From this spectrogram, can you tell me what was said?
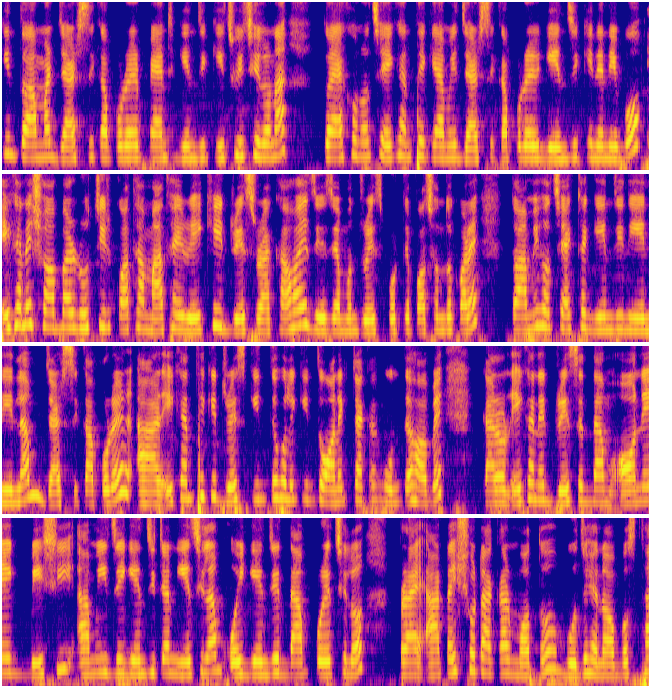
কিন্তু আমার জার্সি কাপড়ের প্যান্ট গেঞ্জি কিছুই ছিল না। তো এখন হচ্ছে এখান থেকে আমি জার্সি কাপড়ের গেঞ্জি কিনে নিব। এখানে সবার রুচির কথা মাথায় রেখেই ড্রেস রাখা হয়, যে যেমন ড্রেস পরতে পছন্দ করে। তো আমি হচ্ছে একটা গেঞ্জি নিয়ে নিলাম জার্সি কাপড়ের। আর এখান থেকে ড্রেস কিনতে হলে কিন্তু অনেক টাকা গুনতে হবে, কারণ এখানে ড্রেসের দাম অনেক বেশি। আমি যে গেঞ্জিটা নিয়েছিলাম, ওই গেঞ্জির দাম পড়েছিল প্রায় আঠাইশশো টাকার মতো। বোঝেন অবস্থা।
